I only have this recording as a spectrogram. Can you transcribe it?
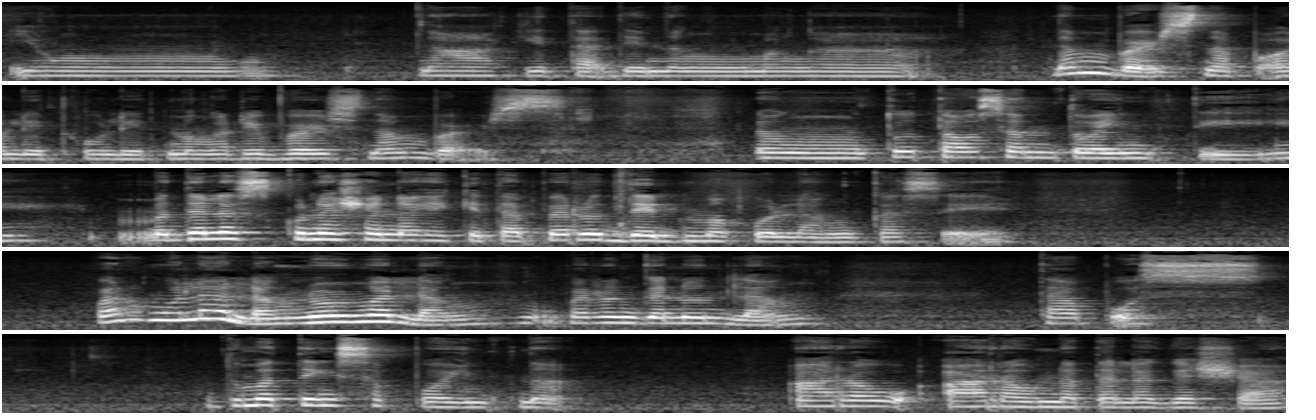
yung nakakita din ng mga numbers na paulit-ulit, mga reverse numbers. Noong 2020, madalas ko na siya nakikita pero deadma ko lang kasi parang wala lang, normal lang, parang ganun lang. Tapos, dumating sa point na araw-araw na talaga siya.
